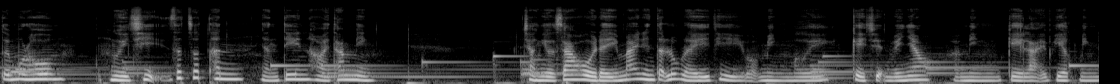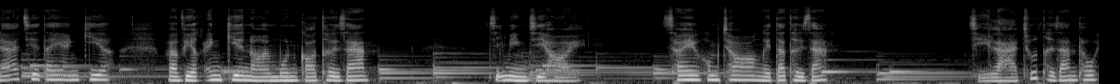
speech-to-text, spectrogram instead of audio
Tới một hôm, người chị rất rất thân, nhắn tin hỏi thăm mình. Chẳng hiểu sao hồi đấy mãi đến tận lúc đấy thì bọn mình mới kể chuyện với nhau và mình kể lại việc mình đã chia tay anh kia và việc anh kia nói muốn có thời gian chị mình chỉ hỏi, sao em không cho người ta thời gian? Chỉ là chút thời gian thôi,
